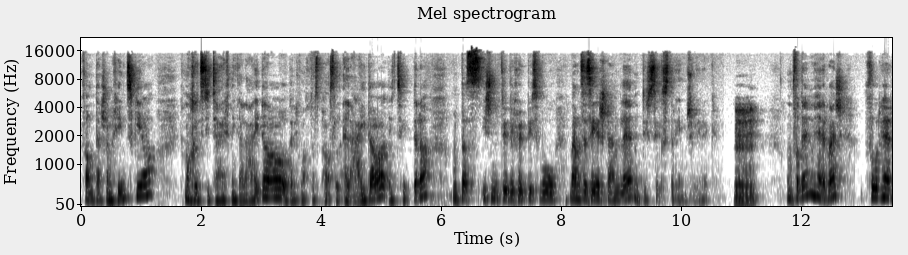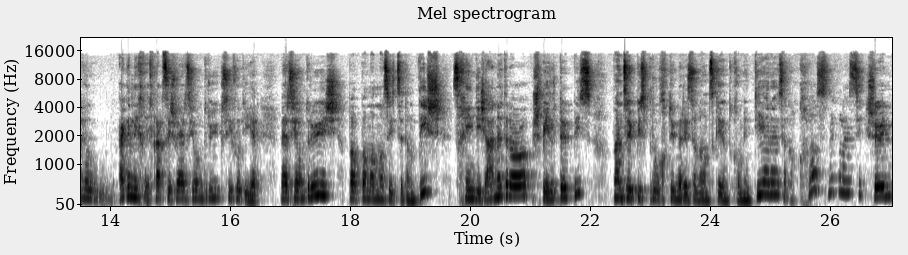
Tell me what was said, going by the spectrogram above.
fange auch schon im Kinski an, ich mache jetzt die Zeichnung allein da oder ich mache das Puzzle allein da etc. Und das ist natürlich etwas, wo, wenn sie es erst dann lernt, ist es extrem schwierig. Mhm. Und von dem her, weißt vorher, wo, eigentlich, ich glaube, es war Version 3 von dir. Version 3 ist, Papa und Mama sitzen am Tisch, das Kind ist auch dran, spielt etwas. Wenn es etwas braucht, tun wir Resonanz gehen und kommentieren, sagen, oh, krass, mega lässig, schön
